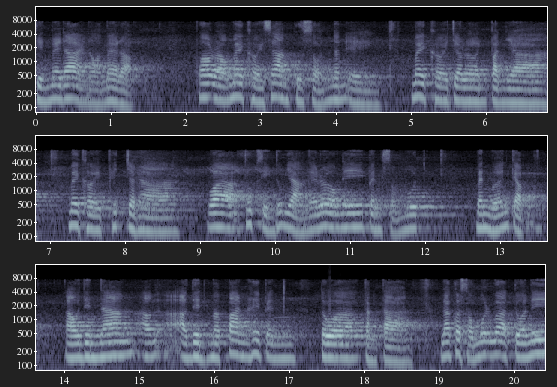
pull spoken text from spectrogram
กินไม่ได้นอนไม่หลับ เพราะเราไม่เคยสร้างกุศลนั่นเอง ไม่เคยเจริญปัญญา ไม่เคยพิจารณาว่าทุกสิ่งทุกอย่างในโลกนี้เป็นสมมุติ เป็นเหมือนกับเอาดินน้ำเอาเอาดินมาปั้นให้เป็นตัวต่างๆ แล้วก็สมมุติว่าตัวนี้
